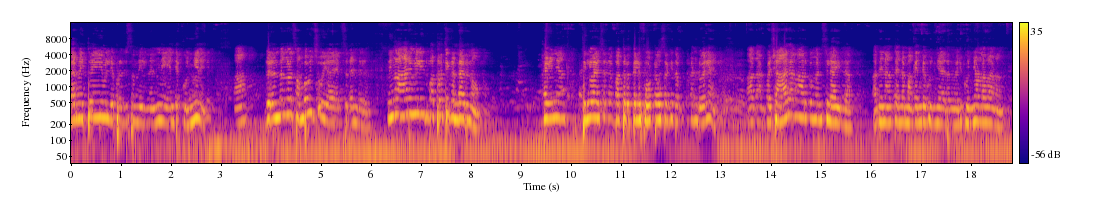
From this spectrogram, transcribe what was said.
കാരണം ഇത്രയും വലിയ പ്രതിസന്ധിയിൽ നിന്ന് എന്റെ കുഞ്ഞിനെ ആ ദുരന്തങ്ങൾ സംഭവിച്ചു പോയി ആ ആക്സിഡന്റിൽ നിങ്ങൾ ആരെങ്കിലും ഇത് പത്രത്തിൽ കണ്ടായിരുന്നോ? കഴിഞ്ഞ തിങ്കളാഴ്ചത്തെ പത്രത്തിൽ ഫോട്ടോ സഹിതം കണ്ടു അല്ലെ? അതാണ്. പക്ഷെ ആരാന്ന് ആർക്കും മനസ്സിലായില്ല. അതിനകത്ത് എന്റെ മകന്റെ കുഞ്ഞായിരുന്നു. ഒരു കുഞ്ഞുള്ളതാണ്.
